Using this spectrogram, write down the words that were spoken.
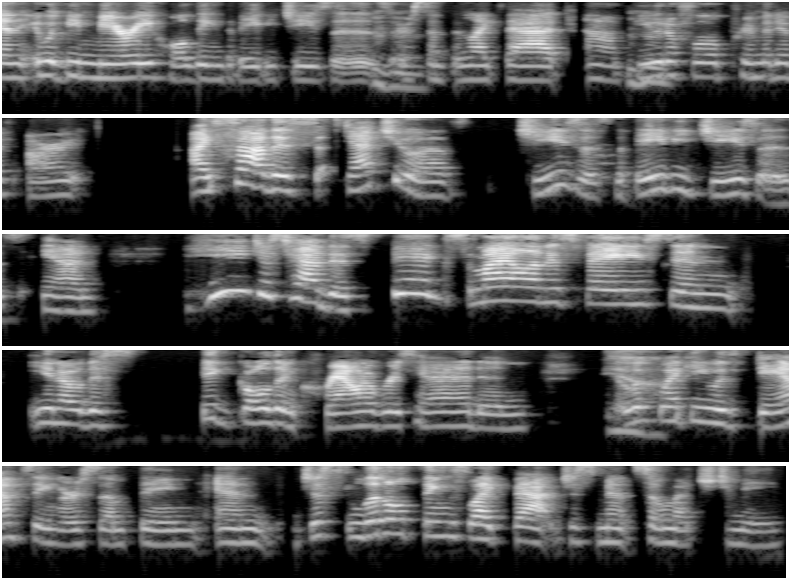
And it would be Mary holding the baby Jesus mm-hmm. or something like that. Uh, beautiful mm-hmm. primitive art. I saw this statue of Jesus, the baby Jesus, and he just had this big smile on his face and you know, this big golden crown over his head and yeah. it looked like he was dancing or something. And just little things like that just meant so much to me.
